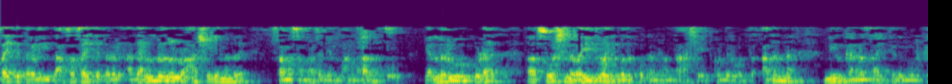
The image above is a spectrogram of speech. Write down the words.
ಸಾಹಿತ್ಯ ತಗಳಿ ದಾಸ ಸಾಹಿತ್ಯ ತಗೊಳ್ಳಿ ಅದೆಲ್ಲದರಲ್ಲೂ ಆಶೆ ಏನಂದ್ರೆ ಸಮ ಸಮಾಜ ನಿರ್ಮಾಣ ಮಾಡಬೇಕು. ಎಲ್ಲರೂ ಕೂಡ ಆ, ಶೋಷಣೆ ರಹಿತವಾಗಿ ಬದುಕಬೇಕನ್ನುವಂತ ಆಶೆ ಇಟ್ಕೊಂಡಿರುವಂತ ಅದನ್ನ ನೀವು ಕನ್ನಡ ಸಾಹಿತ್ಯದ ಮೂಲಕ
